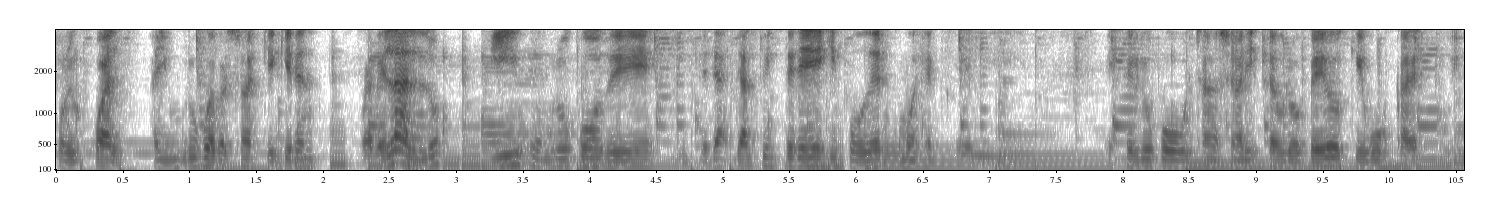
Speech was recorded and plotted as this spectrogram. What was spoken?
por el cual hay un grupo de personas que quieren revelarlo y un grupo de, de alto interés y poder como es este grupo ultranacionalista europeo que busca destruir.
